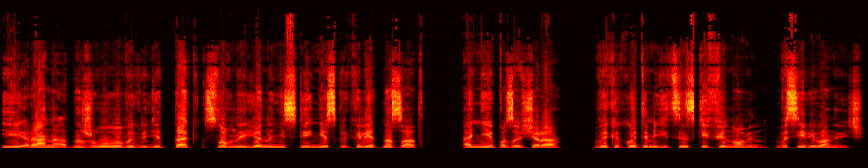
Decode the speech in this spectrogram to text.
И рана от ножевого выглядит так, словно ее нанесли несколько лет назад, а не позавчера. Вы какой-то медицинский феномен, Василий Иванович,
